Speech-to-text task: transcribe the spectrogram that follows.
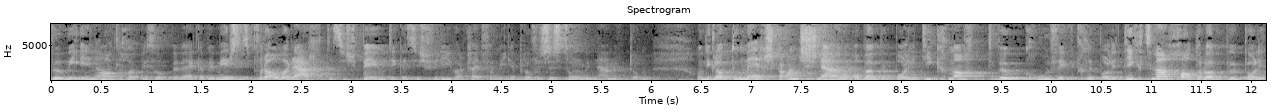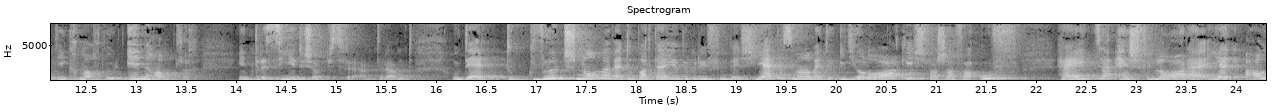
weil ich inhaltlich etwas bewegen will. Bei mir sind es Frauenrechte, es ist Bildung, es ist Vereinbarkeit, Familie, Beruf, es ist das Unternehmertum. Und ich glaube, du merkst ganz schnell, ob jemand Politik macht, weil er cool findet, Politik zu machen, oder ob jemand Politik macht, weil er inhaltlich interessiert ist, etwas zu verändern. Und, und der, du gewünschst nur, wenn du parteiübergreifend bist. Jedes Mal, wenn du ideologisch fast auf Heizen hast du verloren. All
